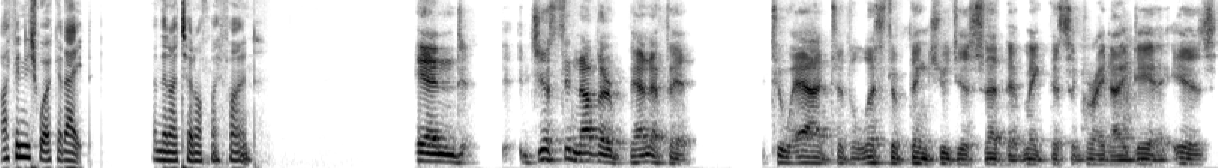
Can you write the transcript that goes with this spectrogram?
I finish work at 8 and then i turn off my phone. And just another benefit to add to the list of things you just said that make this a great idea is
